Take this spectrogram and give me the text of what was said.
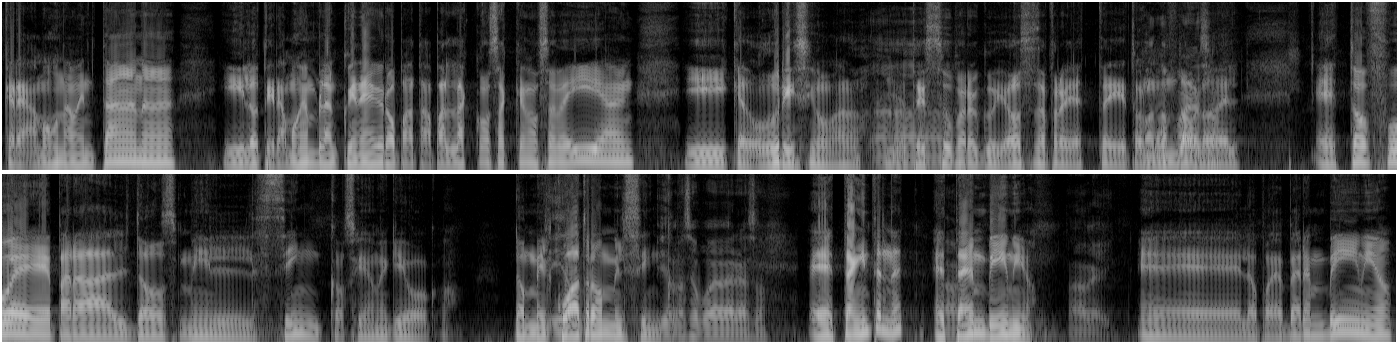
creamos una ventana y lo tiramos en blanco y negro para tapar las cosas que no se veían y quedó durísimo, mano. Yo estoy súper orgulloso de ese proyecto y todo el ¿Cuándo mundo habló de él. Esto fue para el 2005, si no me equivoco. 2004, ¿Y 2005. dónde se puede ver eso? Está en internet, está en Vimeo. Eh, lo puedes ver en Vimeo.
